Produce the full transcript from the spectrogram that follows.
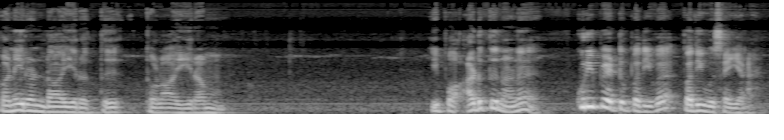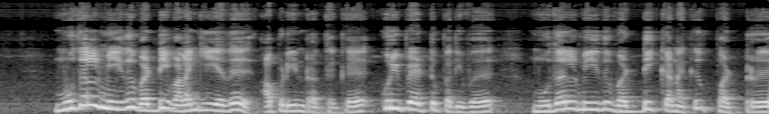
பனிரெண்டாயிரத்து தொள்ளாயிரம். இப்போ அடுத்து நான் குறிப்பேட்டு பதிவை பதிவு செய்கிறேன் முதல் மீது வட்டி வழங்கியது அப்படின்றதுக்கு குறிப்பேட்டு பதிவு முதல் மீது வட்டி கணக்கு பற்று.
